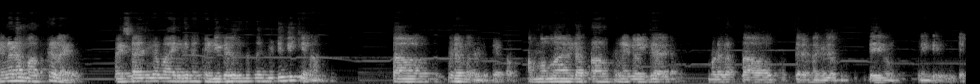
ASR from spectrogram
ഞങ്ങളുടെ മക്കളെ പൈശാചികമായിരിക്കുന്ന കെണികളിൽ നിന്ന് വിടിവിക്കണം. കേട്ടോ അമ്മമാരുടെ പ്രാർത്ഥനകൾക്ക് നമ്മുടെ കർത്താവ് ഉത്തരമകളും ദൈവം അനുഗ്രഹിക്കട്ടെ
